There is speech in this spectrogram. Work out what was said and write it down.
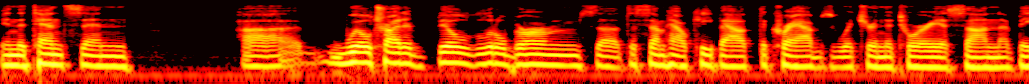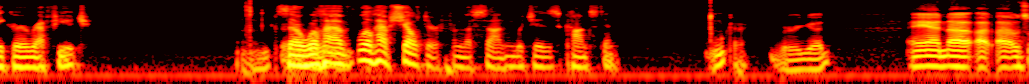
in the tents, and uh, we'll try to build little berms uh, to somehow keep out the crabs, which are notorious on the Baker Refuge. Okay. So we'll have we'll have shelter from the sun, which is constant. Okay, very good. And uh, I, I was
